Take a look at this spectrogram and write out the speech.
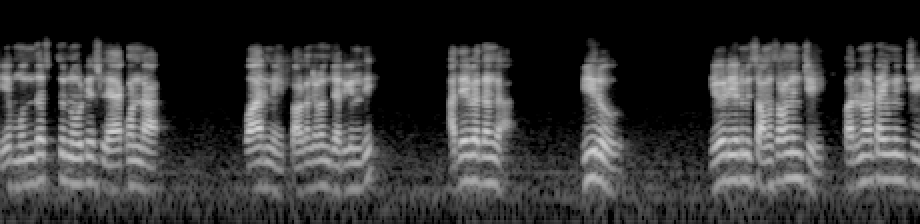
ఏ ముందస్తు నోటీస్ లేకుండా వారిని తొలగించడం జరిగింది. అదేవిధంగా వీరు ఏడు ఎనిమిది సంవత్సరాల నుంచి కరోనా టైం నుంచి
